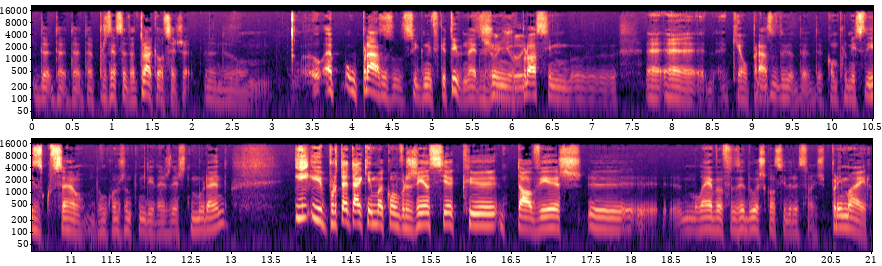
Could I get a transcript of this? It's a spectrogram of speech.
da, da, da, presença da Troika, ou seja, do, o prazo significativo, né, de junho, próximo, uh, uh, que é o prazo de, de, de, compromisso de execução de um conjunto de medidas deste memorando, e, e, portanto, há aqui uma convergência que talvez eh, me leve a fazer duas considerações. Primeiro,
